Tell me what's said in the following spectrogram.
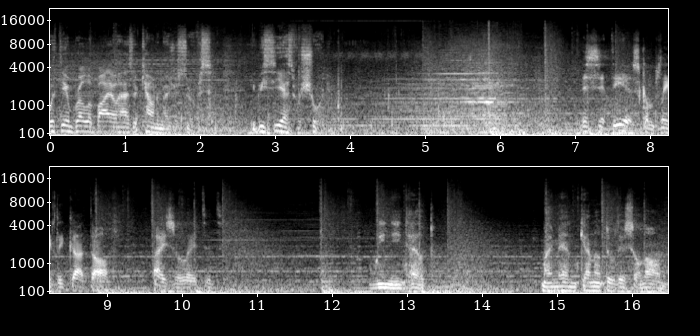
I'm with the Umbrella Biohazard Countermeasure Service. UBCS for short. This city is completely cut off, isolated. We need help. My men cannot do this alone.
